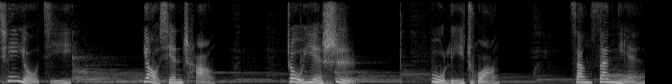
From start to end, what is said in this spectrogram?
亲有疾，药先尝。昼夜侍，不离床。丧三年，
